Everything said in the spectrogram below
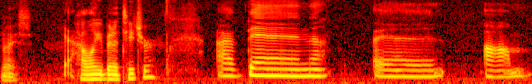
Nice. Yeah. How long you been a teacher? I've been uh, um,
